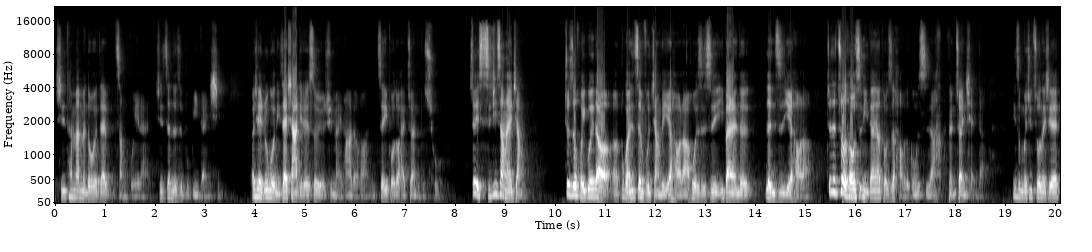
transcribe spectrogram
其实它慢慢都会再涨回来，其实真的是不必担心。而且如果你在下跌的时候有去买它的话，你这一波都还赚得不错。所以实际上来讲，就是回归到呃，不管是政府讲的也好啦，或者是一般人的认知也好啦，就是做投资，你当然要投资好的公司啊，能赚钱的。你怎么去做那些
